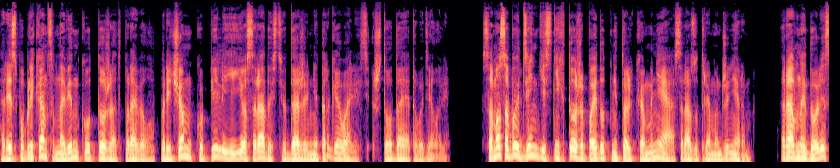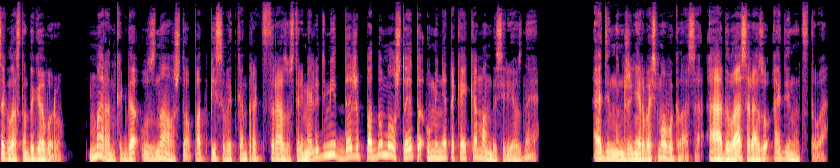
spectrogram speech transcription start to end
Республиканцам новинку тоже отправил, причем купили ее с радостью, даже не торговались, что до этого делали. Само собой, деньги с них тоже пойдут не только мне, а сразу трем инженерам. Равной доли согласно договору. Маран, когда узнал, что подписывает контракт сразу с тремя людьми, даже подумал, что это у меня такая команда серьезная. Один инженер восьмого класса, а два сразу одиннадцатого.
